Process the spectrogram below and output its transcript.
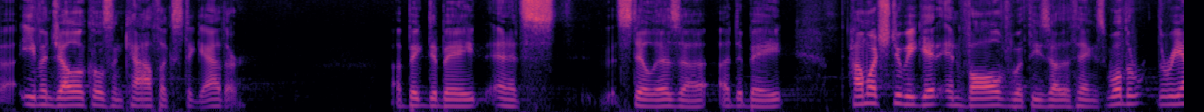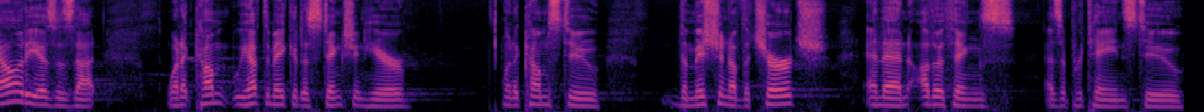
uh, evangelicals and Catholics together. A big debate, and it's, it still is a, a debate. How much do we get involved with these other things? Well, the, the reality is, is that when it comes, we have to make a distinction here when it comes to the mission of the church and then other things as it pertains to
